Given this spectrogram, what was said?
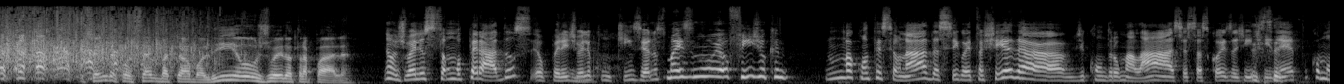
Você ainda consegue bater uma bolinha ou o joelho atrapalha? Não, os joelhos são operados. Eu operei joelho com 15 anos, mas não, eu finjo que não aconteceu nada. Sigo aí, tô cheia da, de condromalácia, essas coisas, gente, né? Tô como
